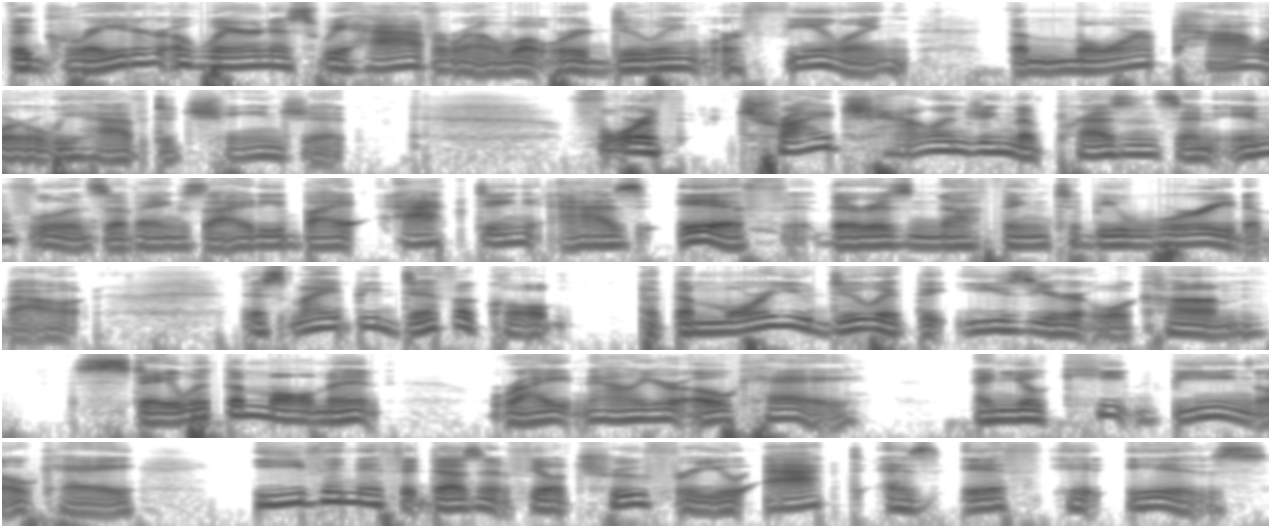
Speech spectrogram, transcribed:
The greater awareness we have around what we're doing or feeling, the more power we have to change it. Fourth, try challenging the presence and influence of anxiety by acting as if there is nothing to be worried about. This might be difficult, but the more you do it, the easier it will come. Stay with the moment. Right now, you're okay, and you'll keep being okay, even if it doesn't feel true for you. Act as if it is.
